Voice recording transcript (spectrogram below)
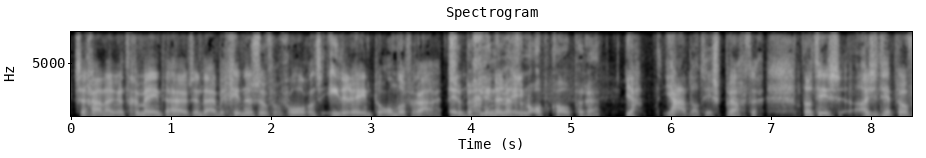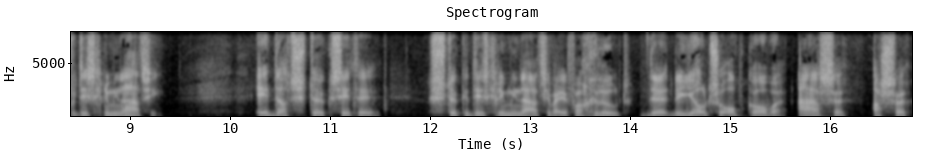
Ze gaan naar het gemeentehuis en daar beginnen ze vervolgens iedereen te ondervragen. Ze en beginnen iedereen... met een opkoper, hè? Ja, ja, dat is prachtig. Dat is, als je het hebt over discriminatie... in dat stuk zitten stukken discriminatie waar je van gruwt. De, de Joodse opkoper Aser, Asser,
